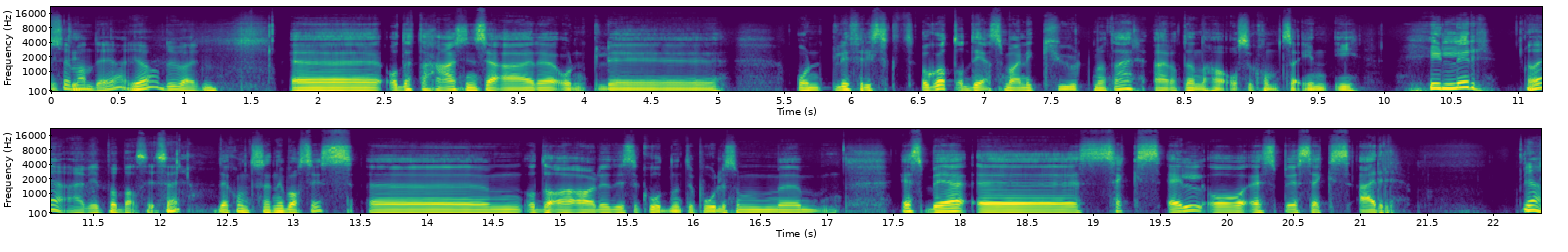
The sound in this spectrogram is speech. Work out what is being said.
ser 169,90. man det? Ja, du verden. Eh, og dette her syns jeg er eh, ordentlig Ordentlig friskt og godt. Og det som er litt kult med dette, her er at denne har også kommet seg inn i hyller. Å ja, er vi på basis her? Det har kommet seg inn i basis. eh, og da er det disse kodene til polet som eh, SB6L og SB6R. Ja.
